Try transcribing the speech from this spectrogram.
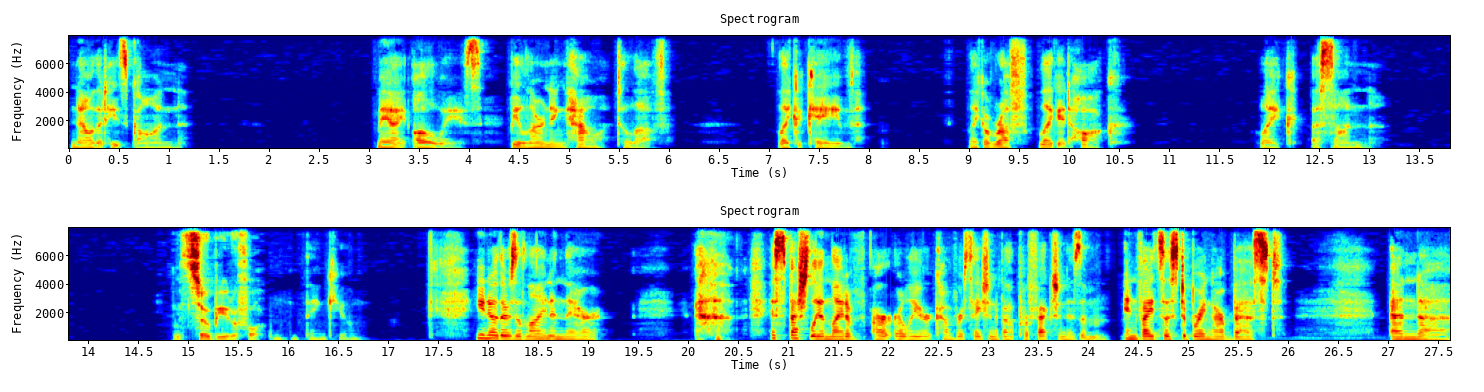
now that he's gone. May I always be learning how to love, like a cave like a rough legged hawk, like a sun. It's so beautiful. Mm-hmm, thank you. You know, there's a line in there, especially in light of our earlier conversation about perfectionism, invites us to bring our best. And uh,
